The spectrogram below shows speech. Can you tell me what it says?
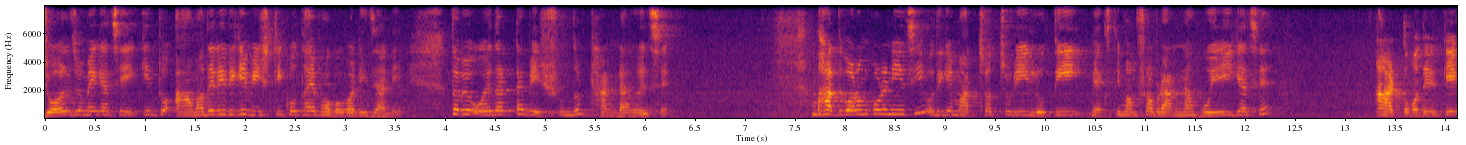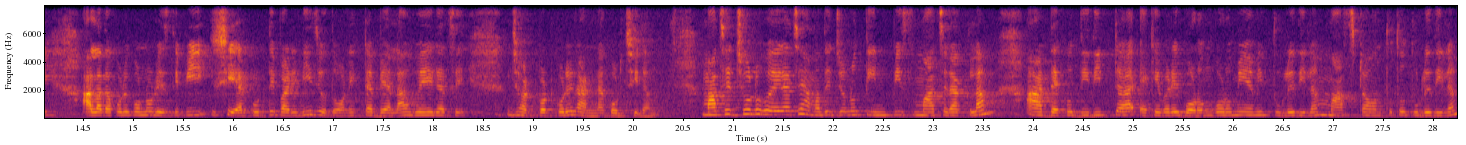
জল জমে গেছে, কিন্তু আমাদের এদিকে বৃষ্টি কোথায় ভগবানই জানে। তবে ওয়েদারটা বেশ সুন্দর ঠান্ডা হয়েছে। ভাত গরম করে নিয়েছি, ওদিকে মাছ চচ্চড়ি, লতি ম্যাক্সিমাম সব রান্না হয়েই গেছে। আর তোমাদেরকে আলাদা করে কোনো রেসিপি শেয়ার করতে পারিনি, যেহেতু অনেকটা বেলা হয়ে গেছে, ঝটপট করে রান্না করছিলাম। মাছের ঝোল হয়ে গেছে, আমাদের জন্য তিন পিস মাছ রাখলাম। আর দেখো দিদিরটা একেবারে গরম গরমে আমি তুলে দিলাম, মাছটা অন্তত তুলে দিলাম।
